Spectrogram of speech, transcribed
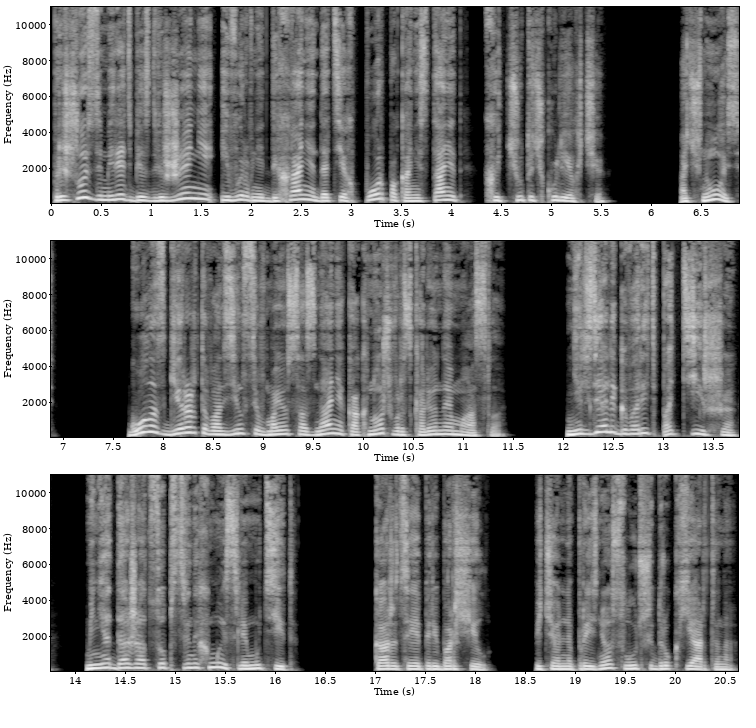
Пришлось замереть без движения и выровнять дыхание до тех пор, пока не станет хоть чуточку легче. Очнулась? Голос Герарта вонзился в мое сознание, как нож в раскаленное масло. Нельзя ли говорить потише? Меня даже от собственных мыслей мутит. Кажется, я переборщил, печально произнес лучший друг Яртона.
